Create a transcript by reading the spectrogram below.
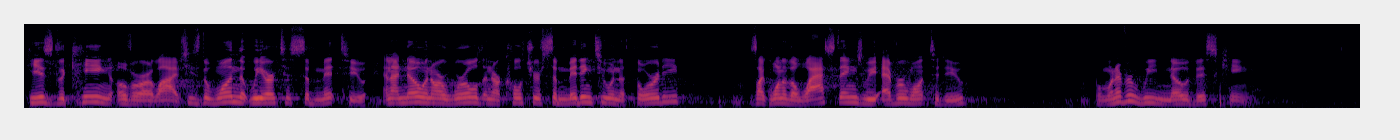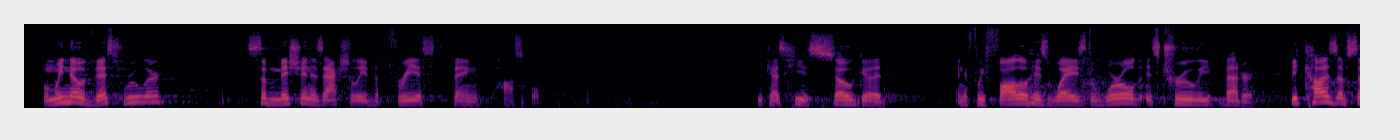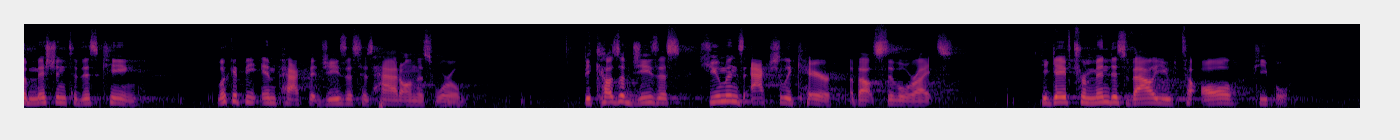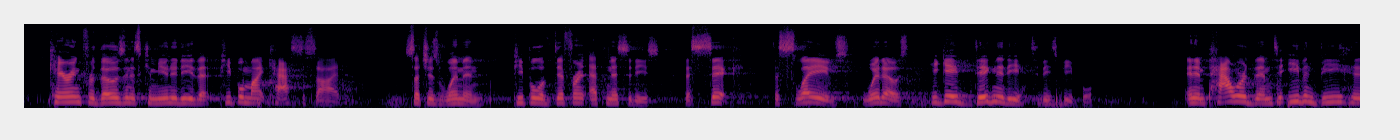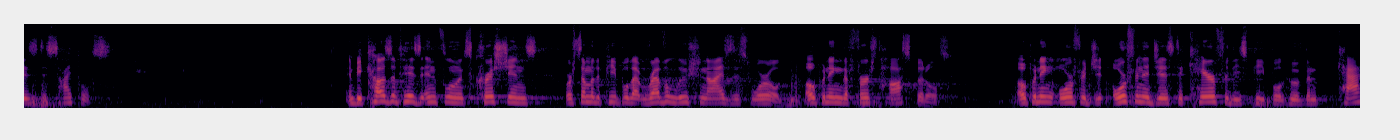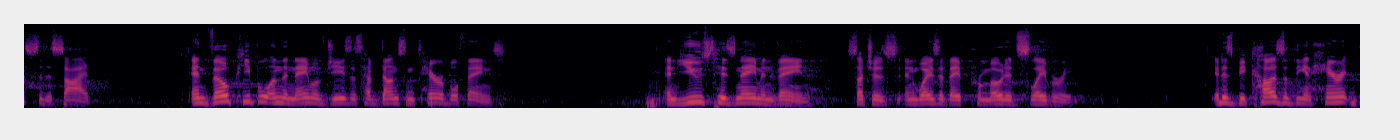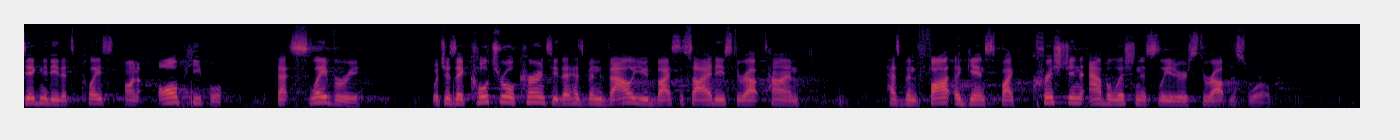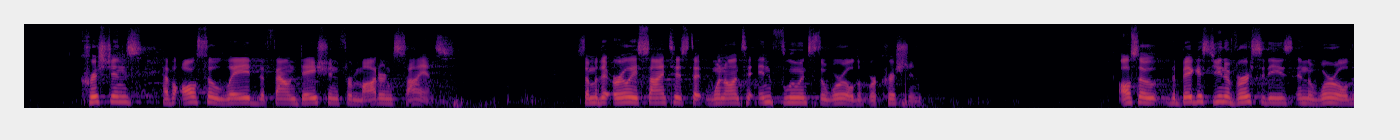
He is the king over our lives. He's the one that we are to submit to. And I know in our world and our culture, submitting to an authority is like one of the last things we ever want to do. But whenever we know this king, when we know this ruler, submission is actually the freest thing possible. Because he is so good. And if we follow his ways, the world is truly better. Because of submission to this king, look at the impact that Jesus has had on this world. Because of Jesus, humans actually care about civil rights. He gave tremendous value to all people caring for those in his community that people might cast aside, such as women, people of different ethnicities, the sick, the slaves, widows. He gave dignity to these people and empowered them to even be his disciples. And because of his influence, Christians were some of the people that revolutionized this world, opening the first hospitals, opening orphanages to care for these people who have been cast to the side. And though people in the name of Jesus have done some terrible things and used his name in vain, such as in ways that they've promoted slavery, it is because of the inherent dignity that's placed on all people that slavery, which is a cultural currency that has been valued by societies throughout time, has been fought against by Christian abolitionist leaders throughout this world. Christians have also laid the foundation for modern science some of the early scientists that went on to influence the world were Christian. Also, the biggest universities in the world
